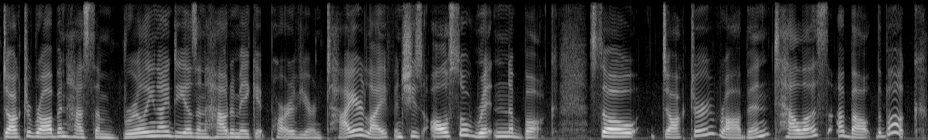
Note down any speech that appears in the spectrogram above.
Dr. Robyne has some brilliant ideas on how to make it part of your entire life, and she's also written a book. So, Dr. Robyne, tell us about the book.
